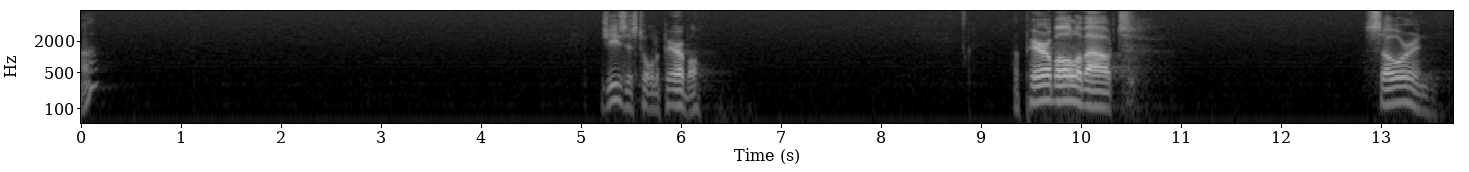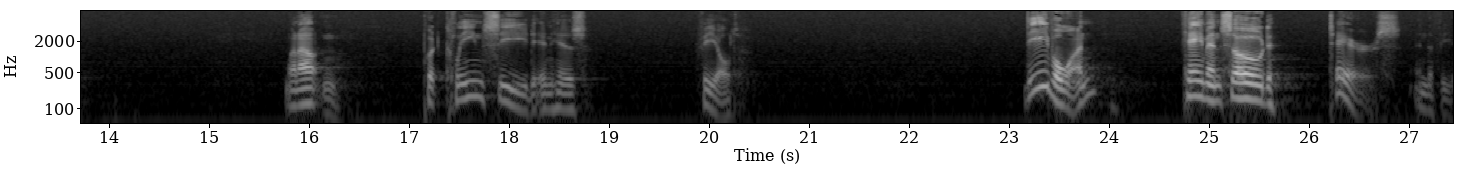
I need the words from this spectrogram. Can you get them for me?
Huh? Jesus told a parable. A parable about sower and went out and put clean seed in his field. The evil one came and sowed tares in the field.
